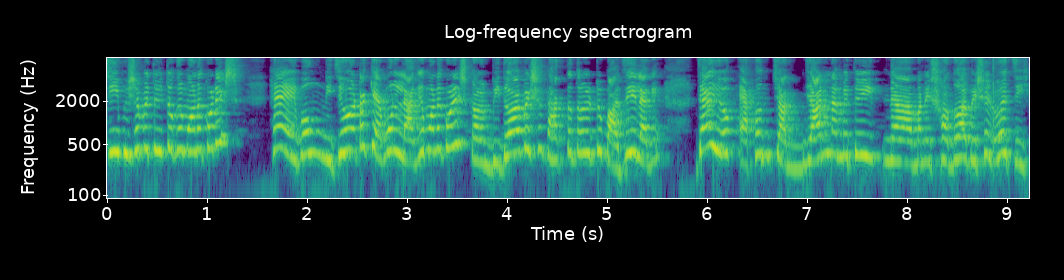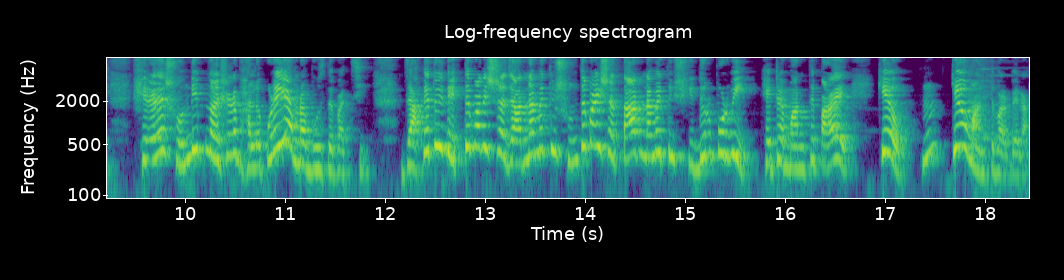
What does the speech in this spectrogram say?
জীব হিসেবে তুই তোকে মনে করিস? হ্যাঁ এবং নিজেও ওটা কেমন লাগে মনে করিস? কারণ বিধবা বেশে থাকতে তোর একটু বাজেই লাগে। যাই হোক, এখন যার নামে তুই মানে সদয়া বেশে রয়েছিস, সেটা যে সন্দীপ নয়, সেটা ভালো করেই আমরা বুঝতে পারছি। যাকে তুই দেখতে পারিস না, যার নামে তুই শুনতে পারিস না, তার নামে তুই সিঁদুর পড়বি এটা মানতে পারে কেউ, হুম? কেউ মানতে পারবে না।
